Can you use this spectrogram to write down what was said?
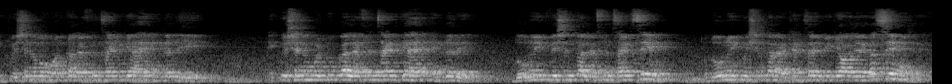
इक्वेशन नंबर वन का लेफ़्ट हैंड साइड क्या है? Angle A equation number two का लेफ़्ट हैंड साइड क्या है? एंगल ए दोनों इक्वेशन का लेफ़्ट हैंड साइड सेम। तो दोनों इक्वेशन का राइट हैंड साइड भी क्या हो जाएगा? सेम हो जाएगा।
